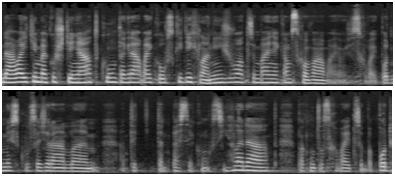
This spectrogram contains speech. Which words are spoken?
dávají tím jako štěňátkům, tak dávají kousky těch lanížů a třeba je někam schovávají. Že schovají pod misku se žrádlem a teď ten pes jako musí hledat, pak mu to schovají třeba pod,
